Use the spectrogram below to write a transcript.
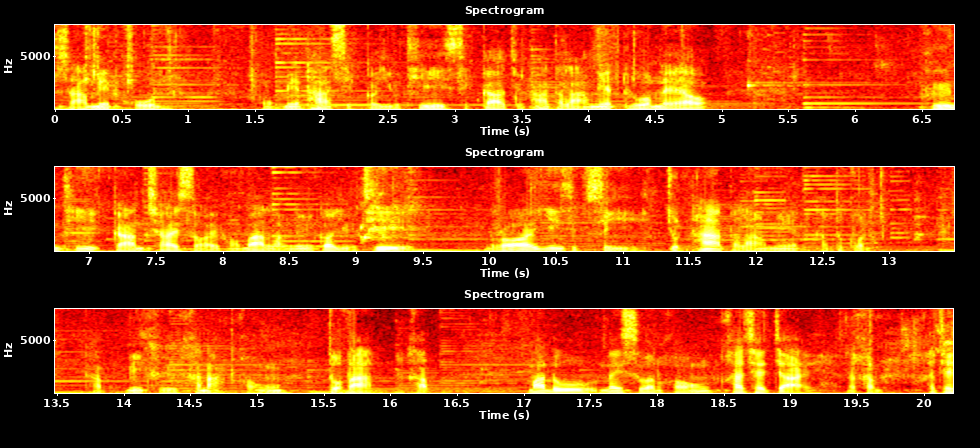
3 เมตรคูณ6เมตร50 ก็อยู่ที่ 19.5 ตารางเมตรรวมแล้ว พื้นที่การใช้สอยของบ้านหลังนี้ก็อยู่ที่ 124.5 ตารางเมตรครับทุกคนครับนี่คือขนาดของตัวบ้านนะครับ มาดูในส่วนของค่าใช้จ่ายนะครับ ค่าใช้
